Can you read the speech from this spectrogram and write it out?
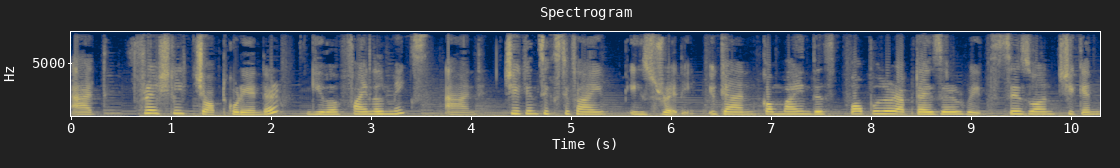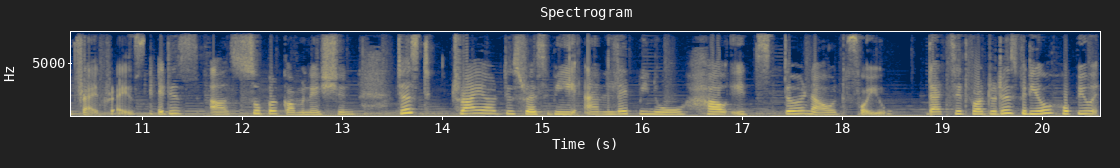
Add freshly chopped coriander. Give a final mix and chicken 65 is ready. You can combine this popular appetizer with Schezwan chicken fried rice. It is a super combination. Just try out this recipe and let me know how it's turned out for you. That's it for today's video. Hope you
